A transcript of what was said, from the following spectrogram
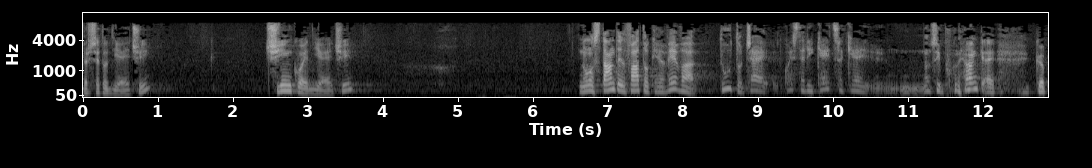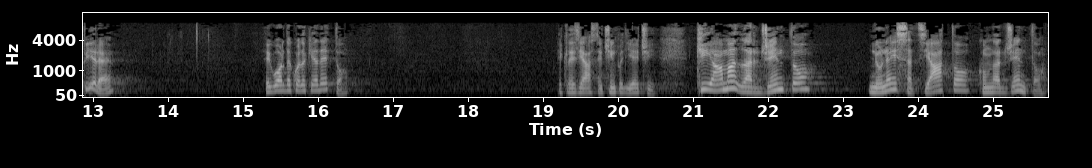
versetto 10, 5 e 10, nonostante il fatto che aveva tutto, cioè queste ricchezze che non si può neanche capire, e guarda quello che ha detto. Ecclesiaste 5:10. Chi ama l'argento non è saziato con l'argento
